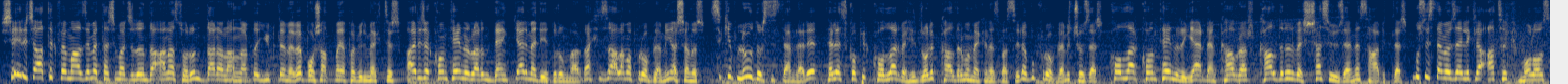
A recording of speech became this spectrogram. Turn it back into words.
Şehir içi atık ve malzeme taşımacılığında ana sorun dar alanlarda yükleme ve boşaltma yapabilmektir. Ayrıca konteynerların denk gelmediği durumlarda hizalama problemi yaşanır. Skip loader sistemleri teleskopik kollar ve hidrolik kaldırma mekanizmasıyla bu problemi çözer. Kollar konteyneri yerden kavrar, kaldırır ve şasi üzerine sabitler. Bu sistem özellikle atık, moloz,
